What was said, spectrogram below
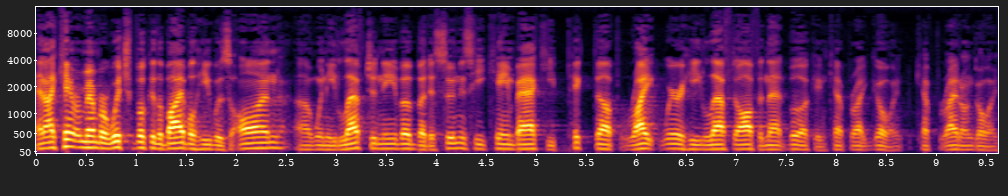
And I can't remember which book of the Bible he was on uh, when he left Geneva, but as soon as he came back, he picked up right where he left off in that book and kept right going, kept right on going.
